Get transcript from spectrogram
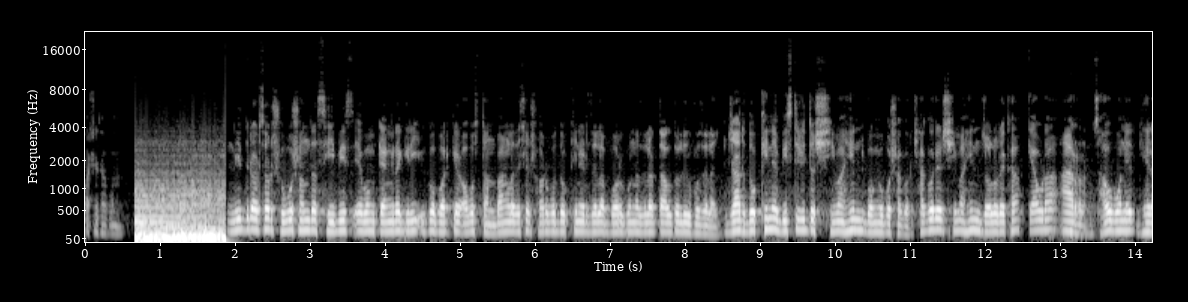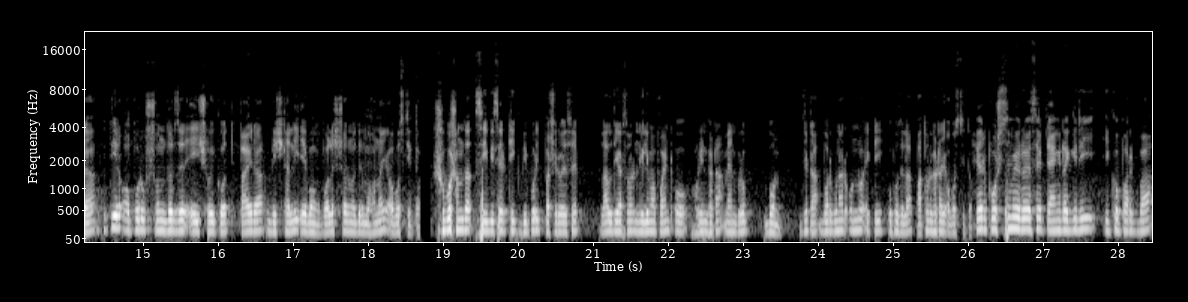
পাশে থাকুন। নিদ্রাসর শুভ সন্ধ্যা, সি বিচ এবং ট্যাংরাগিরি ইকো পার্কের অবস্থান, বাংলাদেশের সর্বদক্ষিণের জেলা বরগুনা জেলার তালতলি উপজেলায়, যার দক্ষিণে বিস্তৃত সীমাহীন বঙ্গোপসাগর। সাগরের সীমাহীন জলরেখা, কেওড়া আর ঝাউবনের ঘেরা তীর অপরূপ সৌন্দর্যের এই সৈকত পায়রা, বিষখালী এবং বলেশ্বর নদীর মোহনায় অবস্থিত। শুভ সন্ধ্যা, সি বিচের ঠিক বিপরীত পাশে রয়েছে লালদিয়ারসর নীলিমা পয়েন্ট ও হরিণঘাটা ম্যানগ্রোভ বন যেটা বরগুনার অন্য একটি উপজেলা পাথরঘাটায় অবস্থিত। এর পশ্চিমে রয়েছে ট্যাংরাগিরি ইকো পার্ক বা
